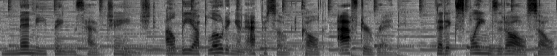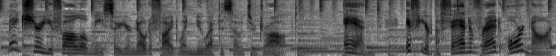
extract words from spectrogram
many things have changed. I'll be uploading an episode called After Red that explains it all, so make sure you follow me so you're notified when new episodes are dropped. And if you're a fan of Red or not,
